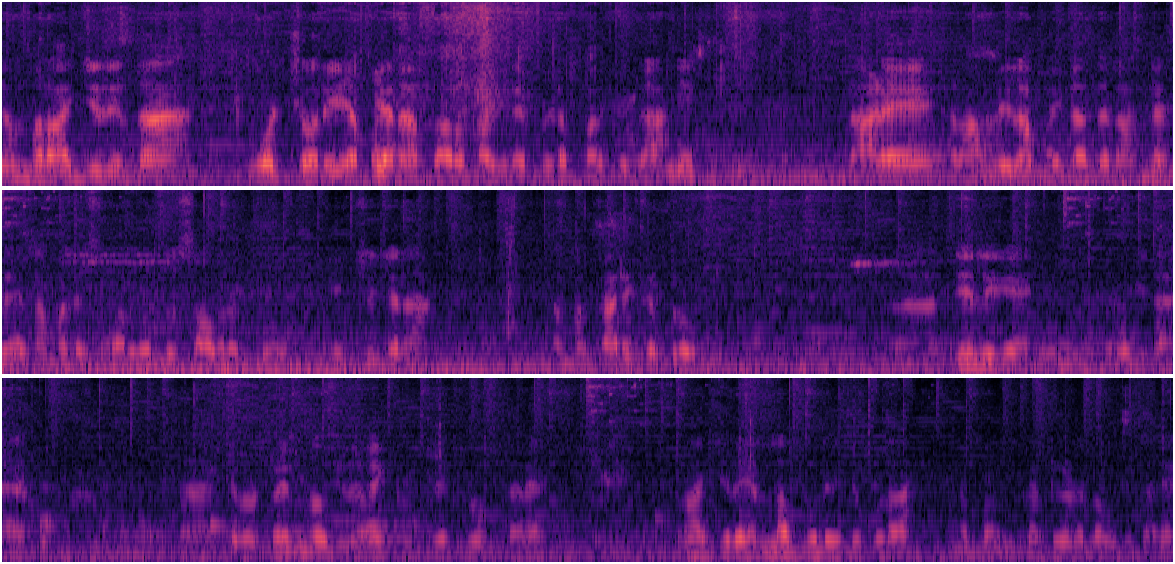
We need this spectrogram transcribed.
ನಮ್ಮ ರಾಜ್ಯದಿಂದ ವೋಟ್ ಚೋರಿ ಅಭಿಯಾನ ಪ್ರಾರಂಭ ಆಗಿದೆ. ಫ್ರೀಡಂ ಪಾರ್ಕ್ ಇಂದ. ನಾಳೆ ರಾಮಲೀಲಾ ಮೈದಾನದಲ್ಲಿ ಆಗ್ತಾ ಇದೆ. ನಮ್ಮಲ್ಲಿ ಸುಮಾರು ಒಂದು ಸಾವಿರಕ್ಕೂ ಹೆಚ್ಚು ಜನ ನಮ್ಮ ಕಾರ್ಯಕರ್ತರು ದೆಹಲಿಗೆ ಹೋಗಿದ್ದಾರೆ. ಕೆಲವು ಕೆಲವರು ಟ್ರೈನ್ ಹೋಗಿದ್ದಾರೆ, ಕೆಲವು ಟ್ರೈನ್ ಹೋಗಿದ್ದಾರೆ. ರಾಜ್ಯದ ಎಲ್ಲ ಮೂಲೆಯಿಂದ ಕೂಡ ನಮ್ಮ ಮುಖಂಡರುಗಳೆಲ್ಲ ಹೋಗಿದ್ದಾರೆ.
